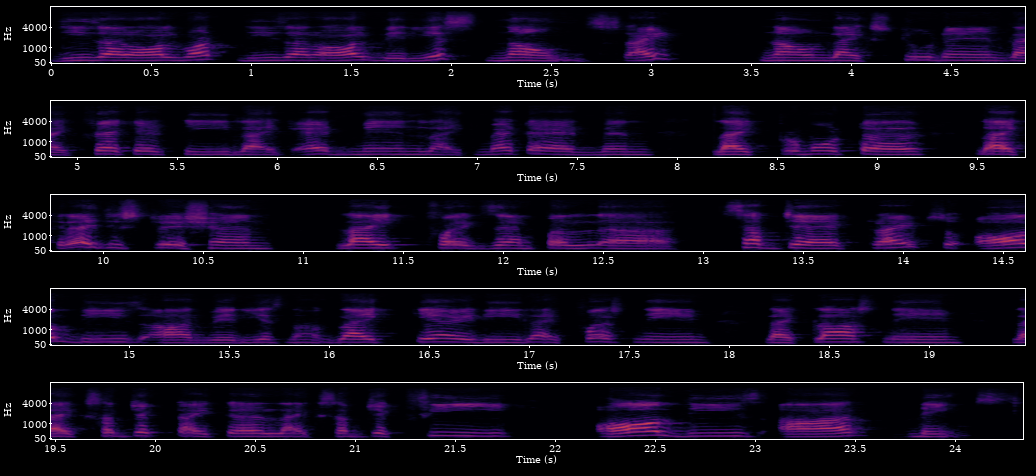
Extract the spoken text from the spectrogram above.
these are all what these are all various nouns right noun like student like faculty like admin like meta admin like promoter like registration like for example uh, subject right so all these are various nouns like kid like first name like last name like subject title like subject fee all these are names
